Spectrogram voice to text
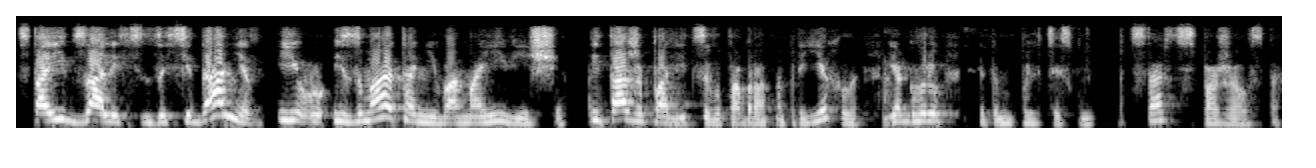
стоит в зале заседания, и изымают они вам мои вещи. И та же полиция вот обратно приехала. Я говорю этому полицейскому, представьтесь, пожалуйста.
